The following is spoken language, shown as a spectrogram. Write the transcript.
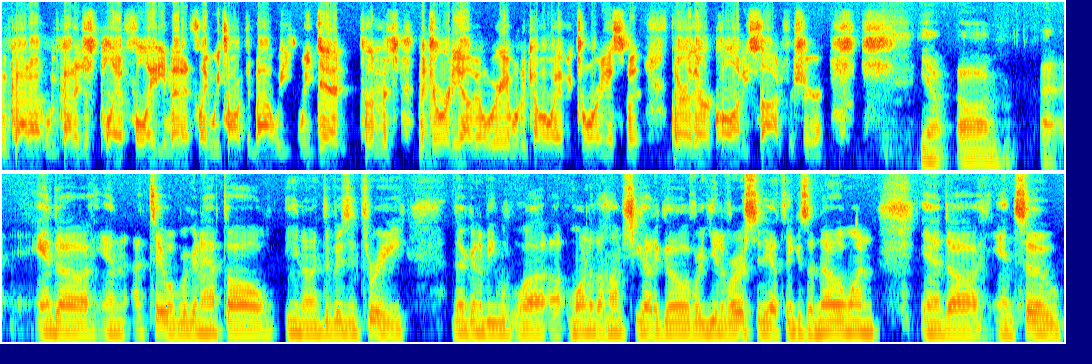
we've got to we've got to just play a full 80 minutes like we talked about. We we did for the majority of it. and We were able to come away victorious, but they're they're a quality side for sure. Yeah, um, uh, and uh, and I tell you what, we're going to have to all you know in Division Three. They're going to be uh, one of the humps you got to go over. University, I think, is another one, and uh, and so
